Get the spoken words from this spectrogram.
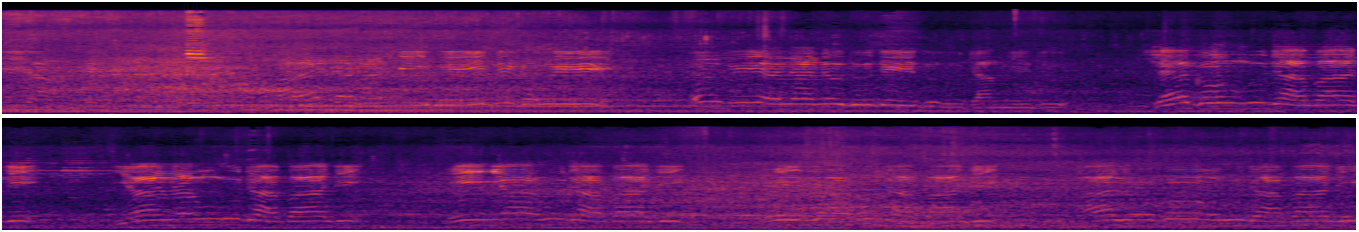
ရိယအာတမတိမေဘိကဝေဘုံေအနန္တုတေတုဓ မ္မေတုသကုံဥဒ္ဓပါတိညာဏံဥဒ္ဓပါတိပညာဥဒ္ဓပါတိဝိဇာဥဒ္ဓပါတိအာလောကောဥဒ္ဓပါတိ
